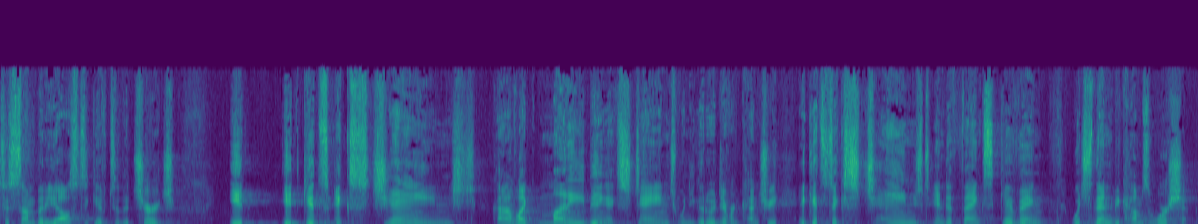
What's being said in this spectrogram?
to somebody else, to give to the church. It, it gets exchanged, kind of like money being exchanged when you go to a different country. It gets exchanged into thanksgiving, which then becomes worship.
